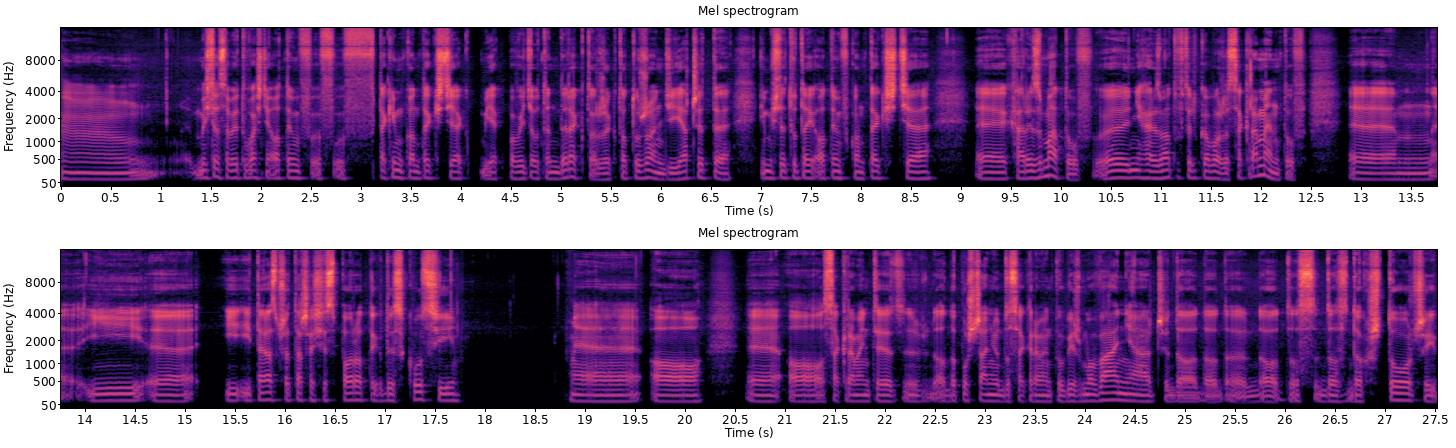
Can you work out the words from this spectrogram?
Mm, myślę sobie tu właśnie o tym w, w, w, takim kontekście, jak, jak powiedział ten dyrektor, że kto tu rządzi, ja czy ty. I myślę tutaj o tym w kontekście e, charyzmatów. E, nie charyzmatów, tylko Boże, sakramentów. E, i, i, I teraz przetacza się sporo tych dyskusji o, o sakramencie, o dopuszczaniu do sakramentu bierzmowania, czy do, do, do, do, do, do, do chrztu, czy,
